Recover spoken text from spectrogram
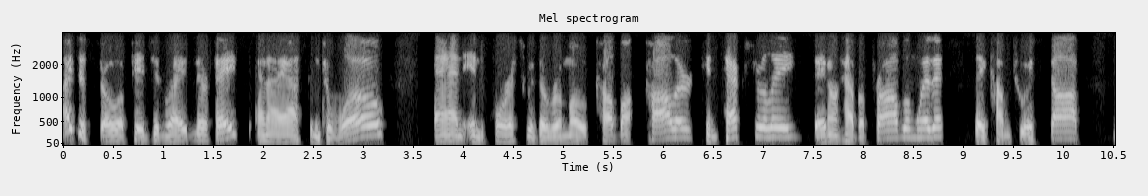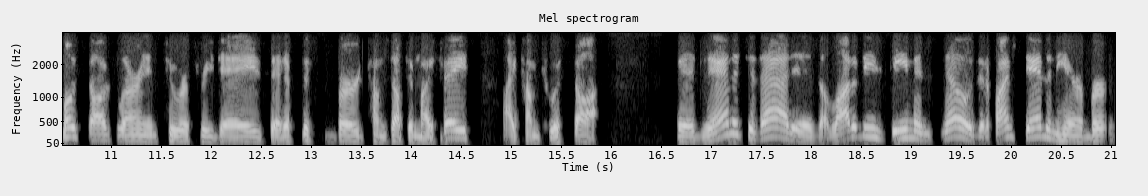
I just throw a pigeon right in their face and I ask them to whoa and enforce with a remote collar contextually. They don't have a problem with it. They come to a stop. Most dogs learn in two or three days that if this bird comes up in my face, I come to a stop. The advantage of that is a lot of these demons know that if I'm standing here and birds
